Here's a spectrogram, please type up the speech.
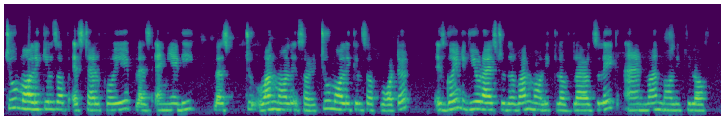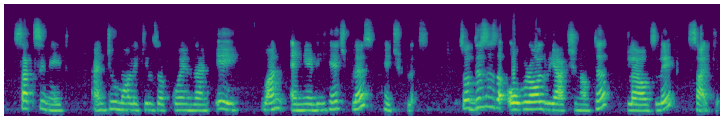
two molecules of acetyl-CoA plus NAD plus two, one mole, sorry, two molecules of water is going to give rise to the one molecule of glyoxylate and one molecule of succinate and two molecules of coenzyme A, one NADH plus H plus. So this is the overall reaction of the glyoxylate cycle.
